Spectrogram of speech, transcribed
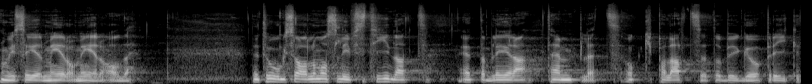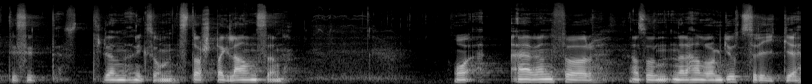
Och vi ser mer och mer av det. Det tog Salomos livstid att etablera templet och palatset och bygga upp riket till, sitt, till den liksom största glansen. Och även för, alltså när det handlar om Guds rike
